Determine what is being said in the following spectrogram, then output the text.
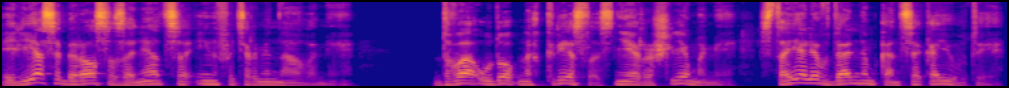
Илья собирался заняться инфотерминалами. Два удобных кресла с нейрошлемами стояли в дальнем конце каюты.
